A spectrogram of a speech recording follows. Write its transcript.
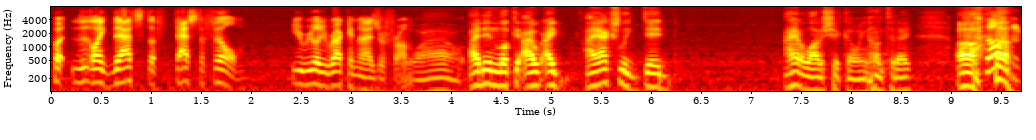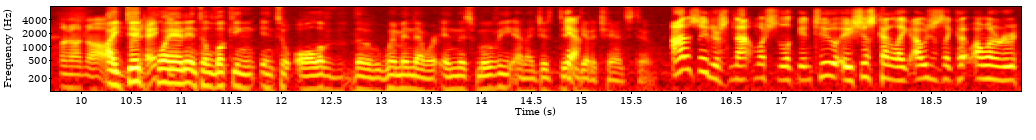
but like that's the that's the film you really recognize her from. Wow! I didn't look. I I, I actually did. I had a lot of shit going on today. Uh, No, no, no, no. I did Hey. plan into looking into all of the women that were in this movie, and I just didn't Yeah. get a chance to. honestly, there's not much to look into. It's just kind of like I was just like I wanted to.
